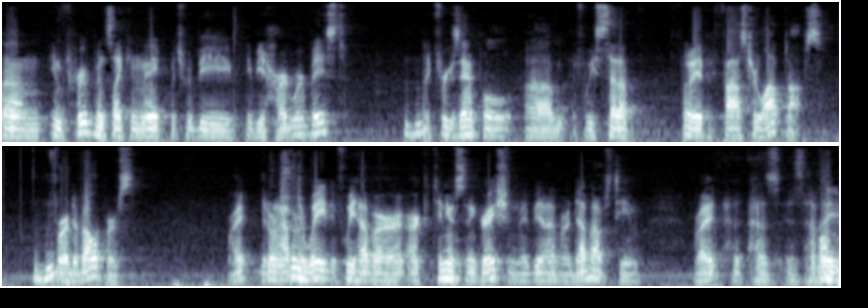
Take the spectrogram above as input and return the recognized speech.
um, improvements I can make, which would be maybe hardware based. Mhm. Like for example, um, if we set up if faster laptops Mhm. for our developers, right? They don't have to wait. If we have our, our continuous integration, maybe I have our DevOps team, right? Has is have they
